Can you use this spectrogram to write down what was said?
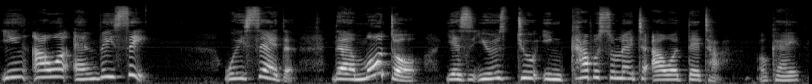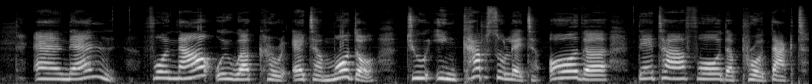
in our MVC, we said the model is used to encapsulate our data. Okay, and then for now, we will create a model to encapsulate all the data for the product.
